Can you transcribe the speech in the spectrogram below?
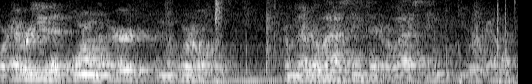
or ever you had formed the earth and the world, from everlasting to everlasting you are God.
